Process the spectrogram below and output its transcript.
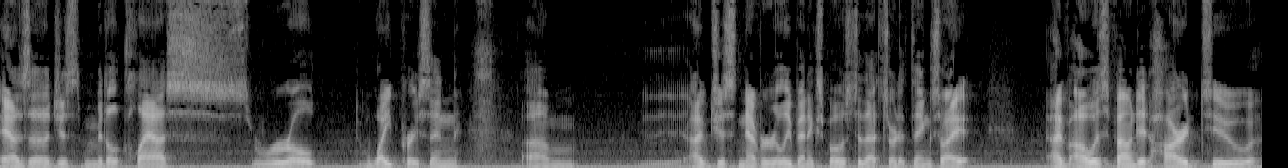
as a just middle class rural white person. Um, I've just never really been exposed to that sort of thing. So I, I've always found it hard to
